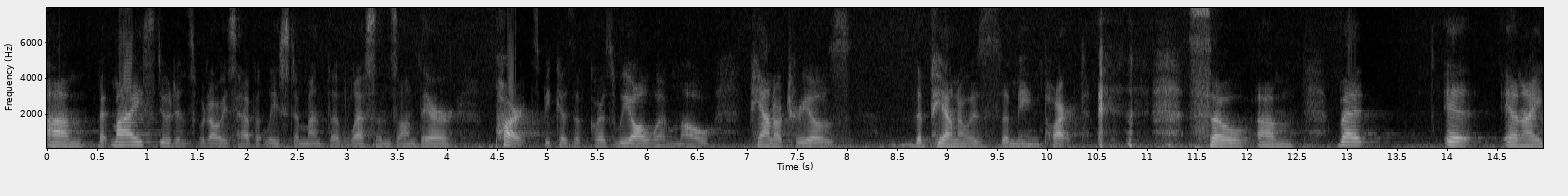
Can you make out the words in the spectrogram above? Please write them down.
Um, but my students would always have at least a month of lessons on their parts because of course we all know piano trios, the piano is the main part. so, um, but it, and I,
